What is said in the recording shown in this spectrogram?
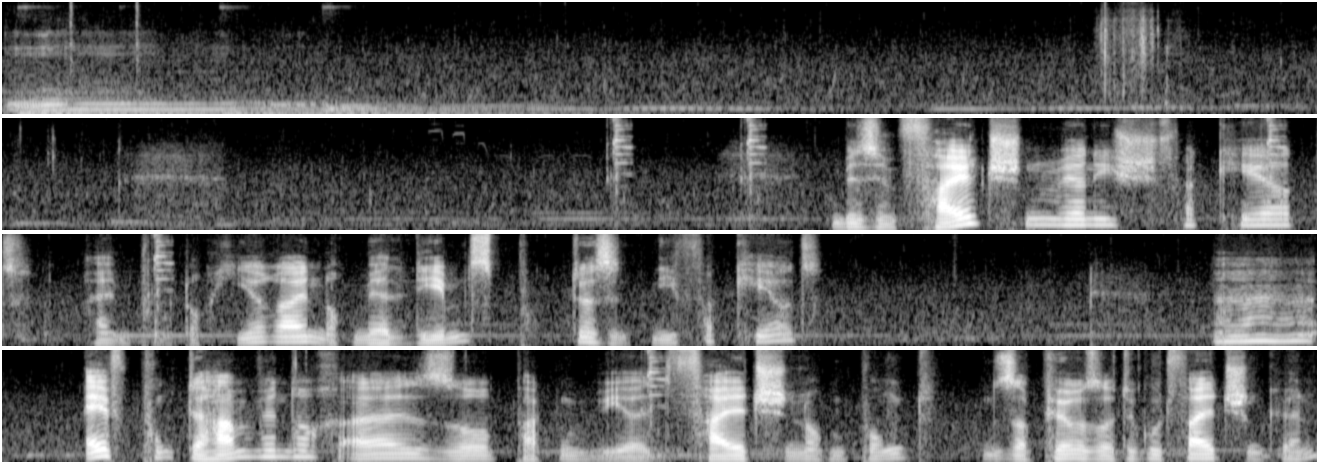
Hm. Ein bisschen falschen wäre nicht verkehrt. Ein Punkt noch hier rein. Noch mehr Lebenspunkte sind nie verkehrt. Äh, elf Punkte haben wir noch, also packen wir falschen noch einen Punkt. Unser Pöre sollte gut falschen können.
